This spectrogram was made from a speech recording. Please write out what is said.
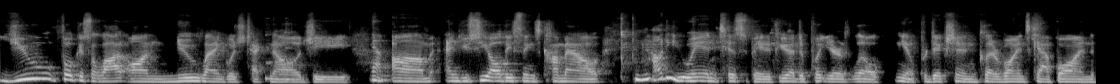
you focus a lot on new language technology yeah. um, and you see all these things come out mm-hmm. how do you anticipate if you had to put your little you know prediction clairvoyance cap on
